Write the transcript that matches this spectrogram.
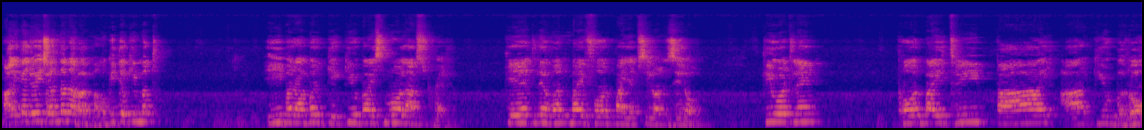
માલિકે જોઈ છે અંદરના ભાગમાં. મૂકી દો કિંમત. E બરાબર Q by small r square K એટલે one by four pi epsilon zero Q એટલે four by three pi R cube rho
